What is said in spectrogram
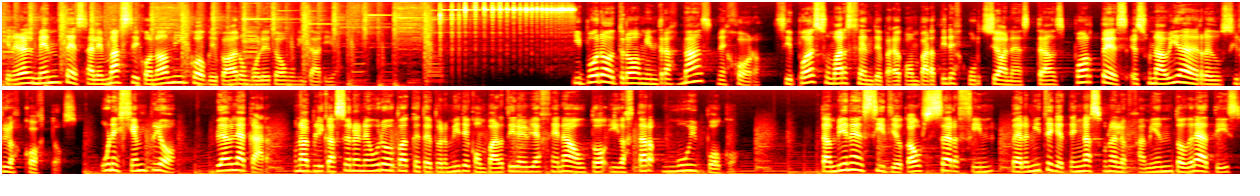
Generalmente sale más económico que pagar un boleto unitario. Y por otro, mientras más, mejor. Si puedes sumar gente para compartir excursiones, transportes, es una vía de reducir los costos. Un ejemplo BlaBlaCar, una aplicación en Europa que te permite compartir el viaje en auto y gastar muy poco. También el sitio Couchsurfing permite que tengas un alojamiento gratis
